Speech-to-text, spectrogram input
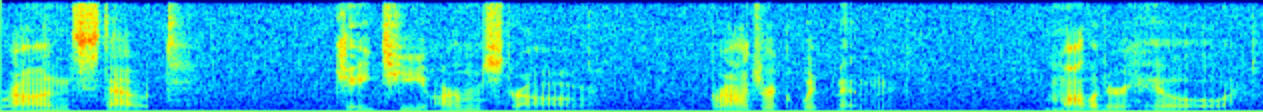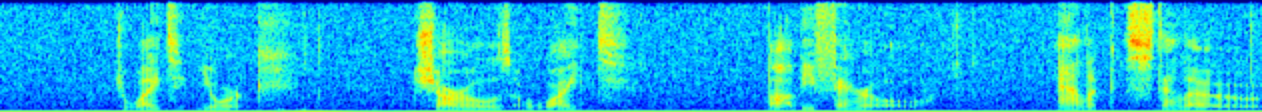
Ron Stout, J.T. Armstrong, Broderick Whitman, Molitor Hill, Dwight York, Charles White, Bobby Farrell, Alec Stello,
